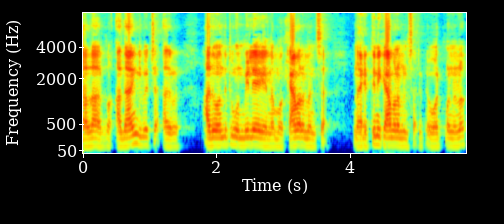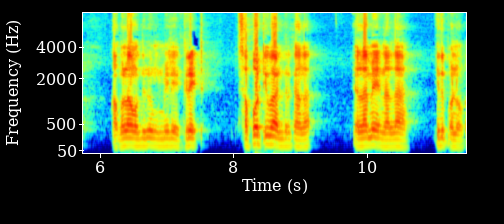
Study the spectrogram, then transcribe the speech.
நல்லா இருக்கும். அது ஆங்கிள் வச்சா அது அது வந்துட்டு உண்மையிலே நம்ம கேமராமேன் சார் நான் எத்தனை கேமராமேன் சார்கிட்ட ஒர்க் பண்ணணும் அவங்களாம் வந்துட்டு உண்மையிலேயே கிரேட் சப்போர்ட்டிவாக இருந்திருக்காங்க. எல்லாமே நல்லா இது பண்ணுவாங்க.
